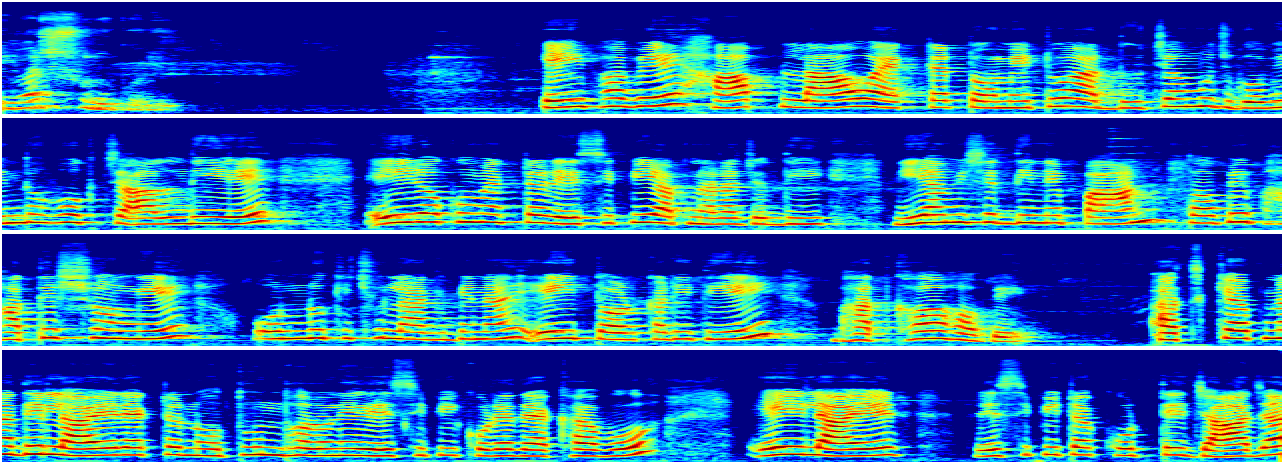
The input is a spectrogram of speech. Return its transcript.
এবার শুরু করি। এইভাবে হাফ লাউ, একটা টমেটো আর দু চামচ গোবিন্দভোগ চাল দিয়ে এই রকম একটা রেসিপি আপনারা যদি নিরামিষের দিনে পান, তবে ভাতের সঙ্গে অন্য কিছু লাগবে না, এই তরকারি দিয়েই ভাত খাওয়া হবে। আজকে আপনাদের লায়ের একটা নতুন ধরনের রেসিপি করে দেখাবো। এই লায়ের রেসিপিটা করতে যা যা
